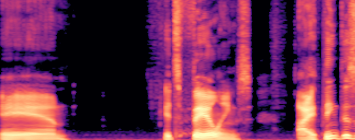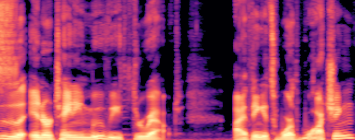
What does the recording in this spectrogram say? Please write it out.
and its failings, I think this is an entertaining movie throughout. I think it's worth watching.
